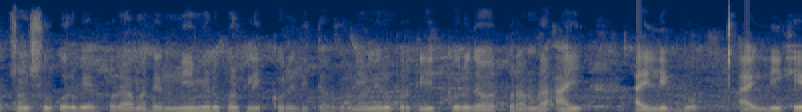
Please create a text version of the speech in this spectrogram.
অপশন শু করবে, এরপরে আমাদের নেমের উপর ক্লিক করে দিতে হবে। নেমের উপর ক্লিক করে দেওয়ার পর আমরা আই আই লিখব। আই লিখে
